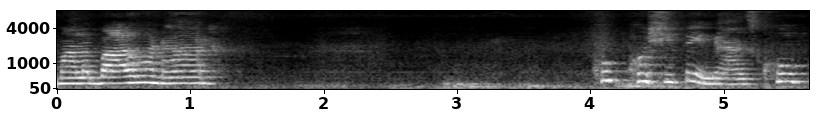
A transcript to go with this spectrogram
मला बाळ होणार. खूप खुशीत आहे मी आज खूप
